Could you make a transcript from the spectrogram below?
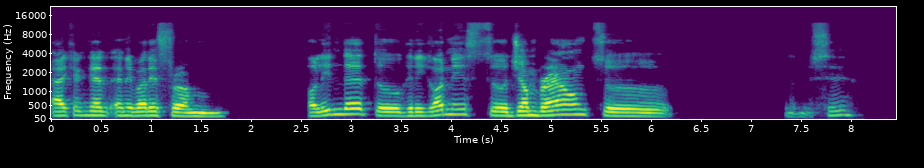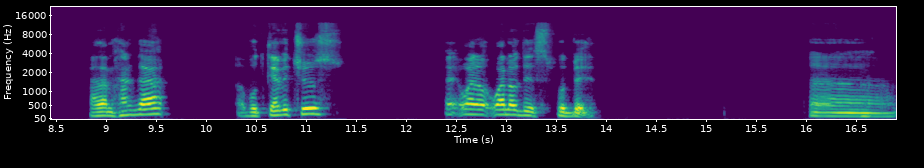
I can get anybody from Olinde to Grigonis to John Brown to let me see, Adam Hanga, uh, Butkevicius. Uh, One of, one of these would be. Uh,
